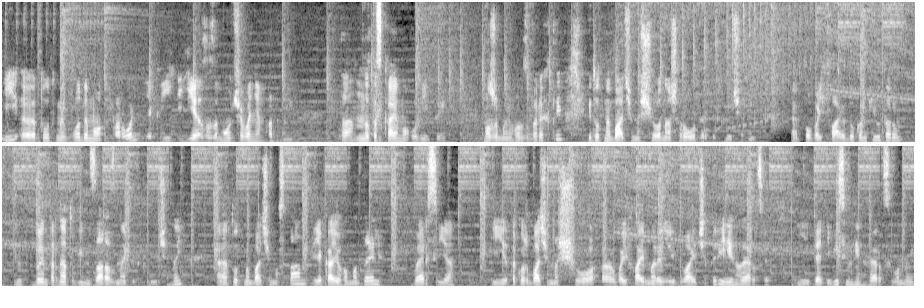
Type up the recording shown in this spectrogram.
і е, тут ми вводимо пароль, який є за замовчуванням адмін, та натискаємо Увійти. Можемо його зберегти. І тут ми бачимо, що наш роутер підключений е, по Wi-Fi до комп'ютеру. До інтернету він зараз не підключений. Е, Тут ми бачимо стан, яка його модель, версія. І також бачимо, що е, Wi-Fi мережі 2,4 ГГц і 5,8 ГГц вони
